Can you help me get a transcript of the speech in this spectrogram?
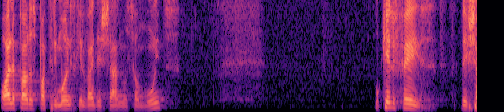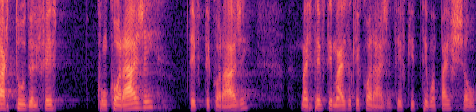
Olha para os patrimônios que ele vai deixar, não são muitos. O que ele fez? Deixar tudo. Ele fez com coragem, teve que ter coragem, mas teve que ter mais do que coragem, teve que ter uma paixão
